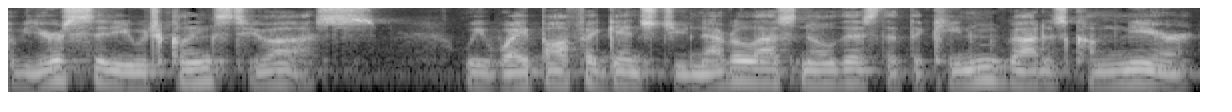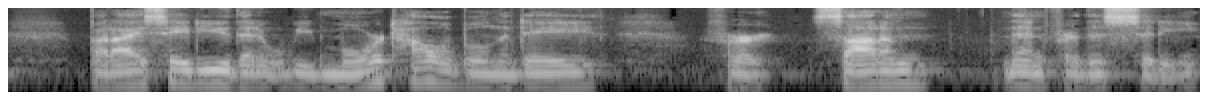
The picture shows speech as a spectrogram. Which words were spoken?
of your city which clings to us, we wipe off against you. Nevertheless, know this that the kingdom of God has come near. But I say to you that it will be more tolerable in the day for Sodom than for this city.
